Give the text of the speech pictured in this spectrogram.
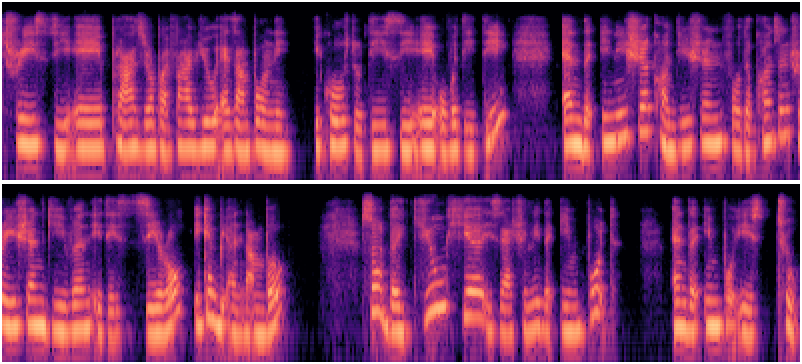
3CA plus 0.5U example only equals to dCA over dt. And the initial condition for the concentration given it is zero. It can be a number. So the U here is actually the input and the input is two.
